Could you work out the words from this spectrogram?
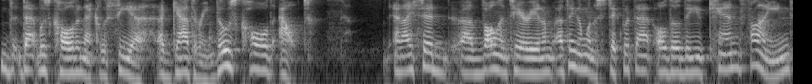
That was called an ecclesia, a gathering. Those called out. And I said uh, voluntary, and I'm, i think I'm going to stick with that, although the, you can find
